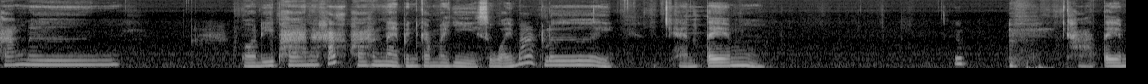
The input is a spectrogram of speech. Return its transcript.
ข้างหนึ่ง บอดี้ผ้านะคะผ้าข้างในเป็นกำมะหยี่สวยมากเลย แขนเต็ม ขาเต็ม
